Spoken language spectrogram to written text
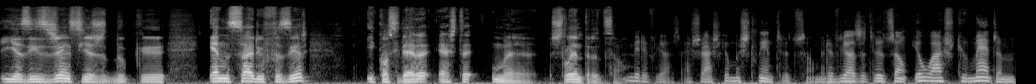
e as exigências do que é necessário fazer e considera esta uma excelente tradução. Maravilhosa. Acho, acho que é uma excelente tradução. Maravilhosa tradução. Eu acho que o Madam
